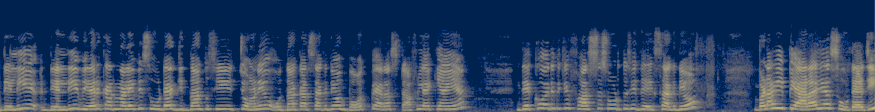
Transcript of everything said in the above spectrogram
ਡੇਲੀ ਡੇਲੀ ਵੇਅਰ ਕਰਨ ਵਾਲੇ ਵੀ ਸੂਟ ਹੈ, ਜਿੱਦਾਂ ਤੁਸੀਂ ਚਾਹੁੰਦੇ ਹੋ ਉਦਾਂ ਕਰ ਸਕਦੇ ਹੋ, ਬਹੁਤ ਪਿਆਰਾ ਸਟੱਫ ਲੈ ਕੇ ਆਏ ਆ। ਦੇਖੋ, ਇਹਦੇ ਵਿੱਚ ਫਸਟ ਸੂਟ ਤੁਸੀਂ ਦੇਖ ਸਕਦੇ ਹੋ, ਬੜਾ ਹੀ ਪਿਆਰਾ ਜਿਹਾ ਸੂਟ ਹੈ ਜੀ,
